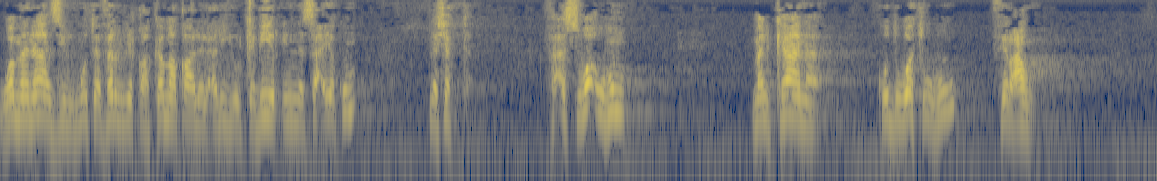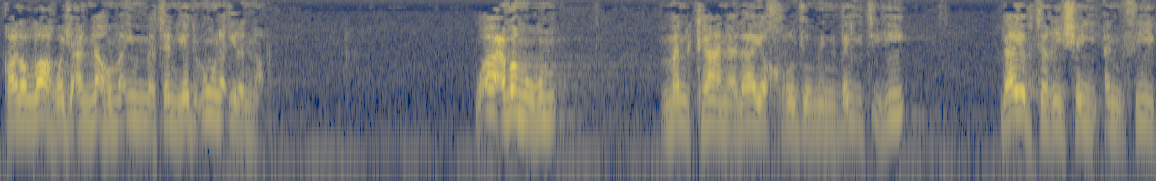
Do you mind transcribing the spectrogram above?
ومنازل متفرقة كما قال العلي الكبير إن سعيكم لشتى. فأسوأهم من كان قدوته فرعون. قال الله وجعلناهم أئمة يدعون إلى النار وأعظمهم من كان لا يخرج من بيته لا يبتغي شيئا في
